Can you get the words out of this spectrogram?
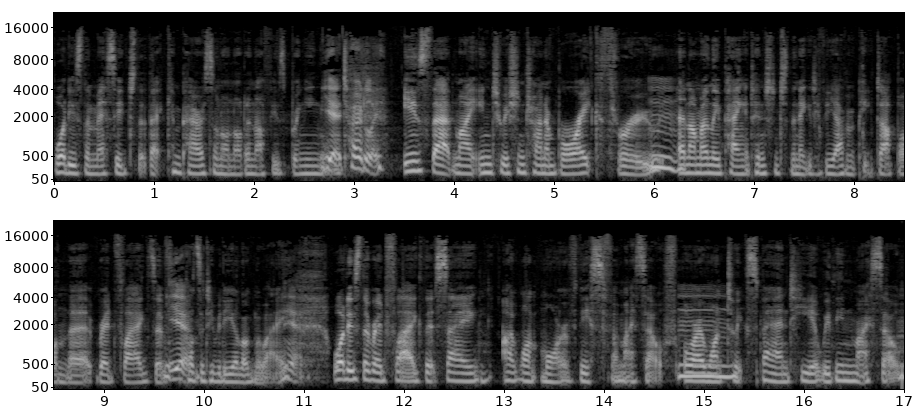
what is the message that that comparison or not enough is bringing yeah totally Is that my intuition trying to break through, Mm. and I'm only paying attention to the negativity? I haven't picked up on the red flags of Yeah. positivity along the way. Yeah. What is the red flag that's saying, I want more of this for myself, or I want Mm. to expand here within myself,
